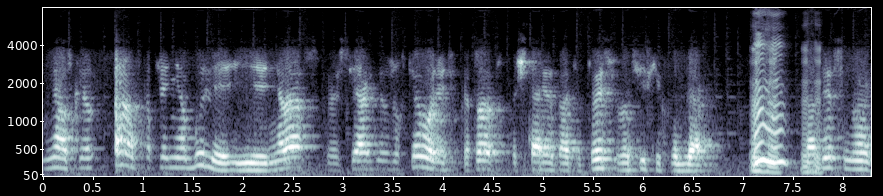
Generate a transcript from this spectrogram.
У меня скопления были, и не раз. То есть я держу в той валюте, которую предпочитаю издать, то есть в российских рублях. Мгм. Соответственно,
